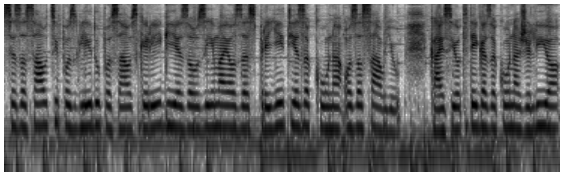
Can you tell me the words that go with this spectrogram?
se zasavci po zgledu posavske regije zauzemajo za sprejetje zakona o zasavju. Kaj si od tega zakona želijo,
